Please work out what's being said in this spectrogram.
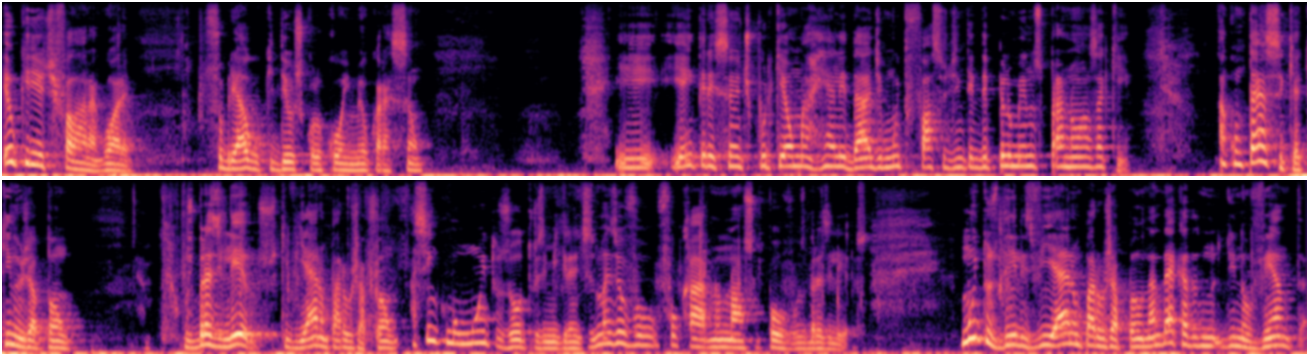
Eu queria te falar agora sobre algo que Deus colocou em meu coração. E, e é interessante porque é uma realidade muito fácil de entender, pelo menos para nós aqui. Acontece que aqui no Japão, os brasileiros que vieram para o Japão, assim como muitos outros imigrantes, mas eu vou focar no nosso povo, os brasileiros. Muitos deles vieram para o Japão na década de 90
